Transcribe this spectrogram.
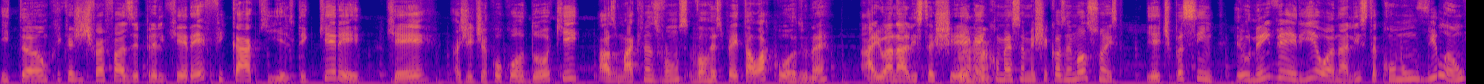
Então, o que, que a gente vai fazer para ele querer ficar aqui? Ele tem que querer. Porque a gente já concordou que as máquinas vão, vão respeitar o acordo, né? Aí o analista chega Uhum. e começa a mexer com as emoções. E aí, tipo assim, eu nem veria o analista como um vilão.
